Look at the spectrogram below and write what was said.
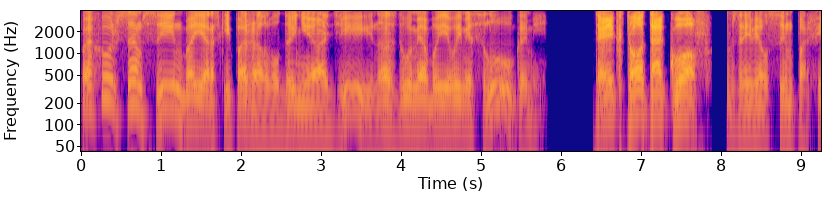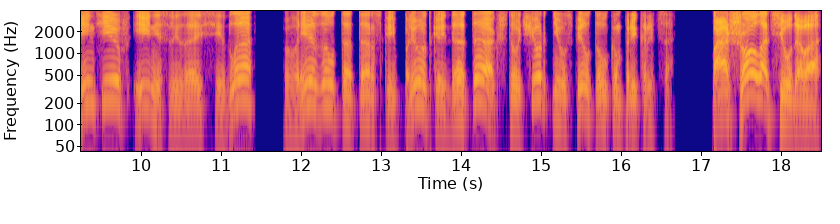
Похож, сам сын боярский пожаловал, да не один, а с двумя боевыми слугами. «Ты кто таков?» — взревел сын Парфентьев и, не слезая с седла, врезал татарской плеткой, да так, что черт не успел толком прикрыться. «Пошел отсюда!»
